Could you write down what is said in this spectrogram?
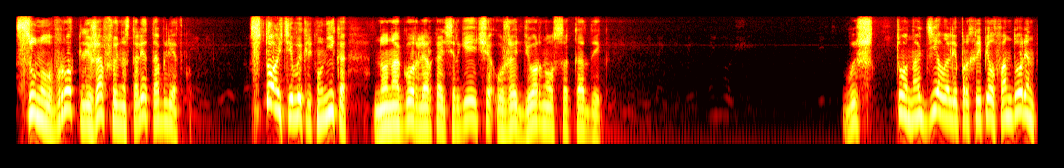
сунул в рот лежавшую на столе таблетку. «Стойте!» — выкрикнул Ника, но на горле Аркадия Сергеевича уже дернулся кадык. «Вы что наделали?» — прохрипел Фандорин.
